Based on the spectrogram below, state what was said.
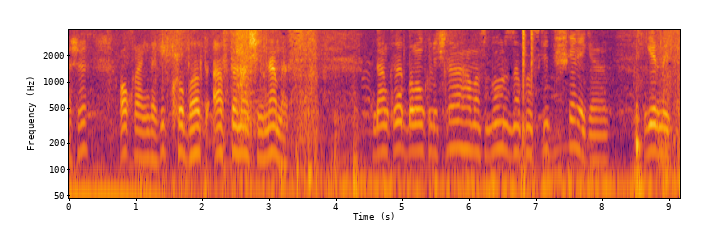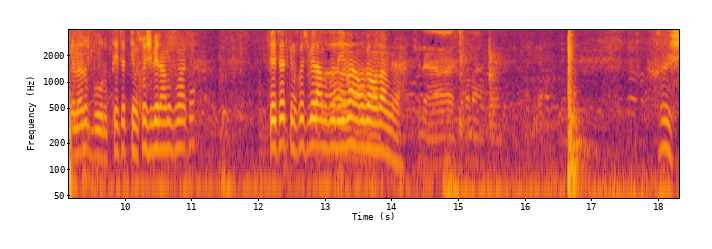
mana shu oq rangdagi kobalt avtomashinamiz Damkrat balon ключlar hammasi bor, zapaska tushgan ekan. Germetikalari bor. Pechatkani qo'shib beramizmi aka? Pechatkani qo'shib beramizmi deyman olgan odamga. Xush.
